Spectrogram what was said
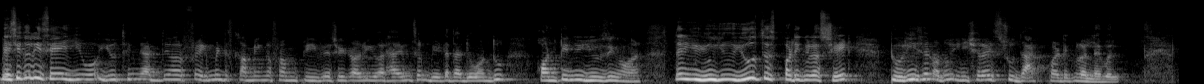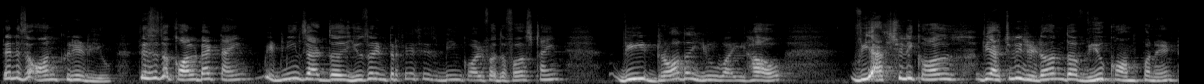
Basically say you, you think that your fragment is coming from previous state or you are having some data that you want to continue using on. Then you, you use this particular state to reset or to initialize to that particular level. Then is the on create view. This is the callback time. It means that the user interface is being called for the first time we draw the UI how we actually call, we actually return the view component.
